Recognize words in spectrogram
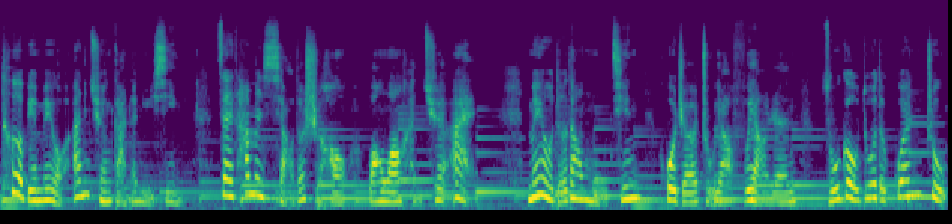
特别没有安全感的女性，在她们小的时候往往很缺爱，没有得到母亲或者主要抚养人足够多的关注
